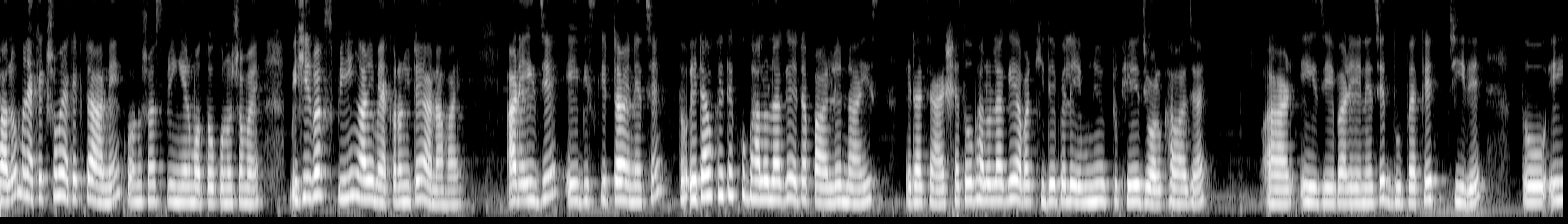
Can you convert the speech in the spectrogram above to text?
ভালো মানে এক এক সময় এক একটা আনে, কোনো সময় স্প্রিংয়ের মতো, কোনো সময় বেশিরভাগ স্প্রিং আর এই ম্যাকারনিটাই আনা হয়। আর এই যে, এই বিস্কিটটাও এনেছে, তো এটাও খেতে খুব ভালো লাগে, এটা পারলে নাইস, এটা চায়ের সাথেও ভালো লাগে, আবার খিদে পেলে এমনিও একটু খেয়ে জল খাওয়া যায়। আর এই যে এবারে এনেছে দু প্যাকেট চিড়ে, তো এই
